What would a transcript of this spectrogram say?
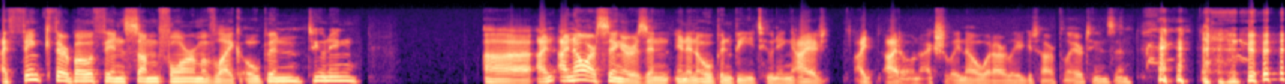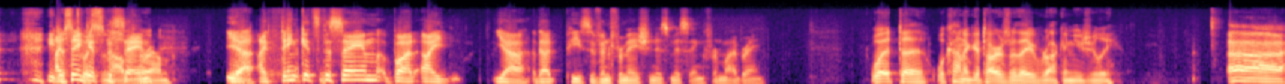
I think they're both in some form of like open tuning. Uh, I I know our singer is in in an open B tuning. I I I don't actually know what our lead guitar player tunes in. I think it's the same. Yeah, Yeah. I think it's the same, but I yeah, that piece of information is missing from my brain. what uh what kind of guitars are they rocking usually Uh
